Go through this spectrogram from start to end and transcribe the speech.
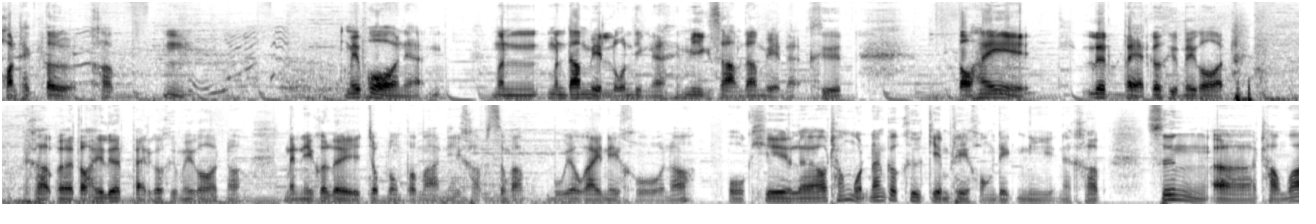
คอนแทคเตอร์ครับอืมไม่พอเนี่ย มันมันดาเมจล้นอีกนะ มีอีก 3 ดาเมจนะคือ ต่อให้เลือด 8 ก็คือไม่รอดนะครับเออต่อให้เลือด 8 ก็คือไม่รอดเนาะแมตช์นี้ก็เลยจบลงประมาณนี้ครับสำหรับบูเอลไวเนโคเนาะ โอเคแล้วทั้งหมดนั่นก็คือเกมเพลย์ของเด็กนี้นะครับ ซึ่งถามว่า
